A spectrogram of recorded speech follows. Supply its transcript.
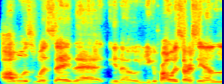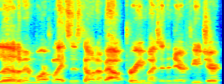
almost would say that, you know, you could probably start seeing a little bit more places coming about pretty much in the near future.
